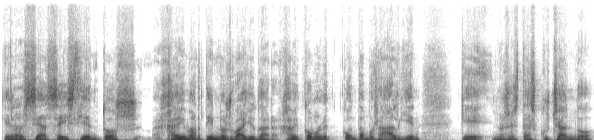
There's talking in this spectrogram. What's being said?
que era el SEAT 600. Javi Martín nos va a ayudar. Javi, ¿cómo le contamos a alguien que nos está escuchando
